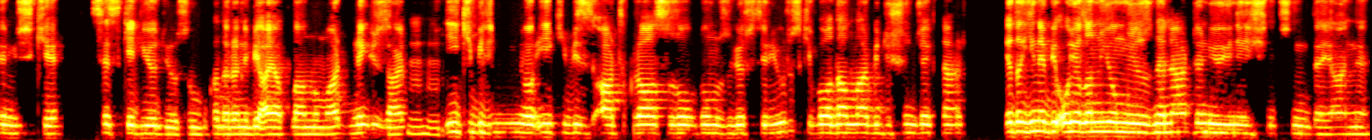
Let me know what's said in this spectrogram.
demiş ki ses geliyor diyorsun bu kadar hani bir ayaklanma var. Ne güzel. Hı hı. İyi ki biliniyor, iyi ki biz artık rahatsız olduğumuzu gösteriyoruz ki bu adamlar bir düşünecekler. Ya da yine bir oyalanıyor muyuz? Neler dönüyor yine işin içinde yani.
